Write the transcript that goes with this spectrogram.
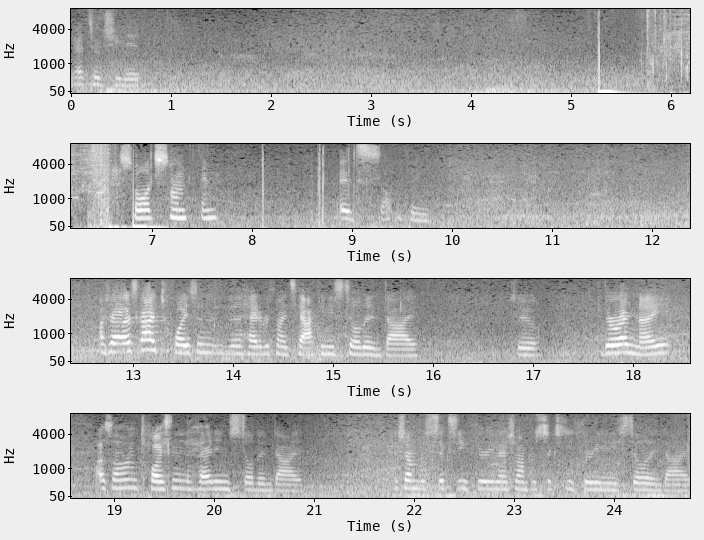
That's what she did. So it's something. It's something. I shot this guy twice in the head with my attack and he still didn't die. Too. There at night, I saw him twice in the head and he still didn't die. I shot him for 63, then I shot him for 63 and he still didn't die.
